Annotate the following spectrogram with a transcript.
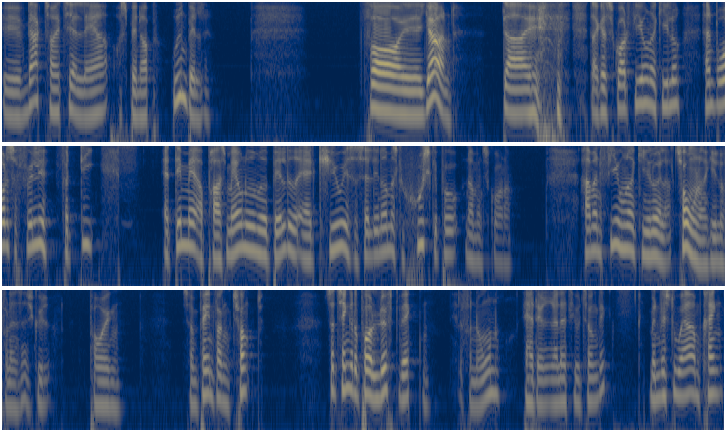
øh, værktøj til at lære at spænde op uden bælte. For øh, Jørgen, der, øh, der kan squat 400 kilo. Han bruger det selvfølgelig, fordi at det med at presse maven ud mod bæltet er et cue i sig selv. Det er noget, man skal huske på, når man squatter. Har man 400 kilo, eller 200 kilo for den sags skyld, på ryggen, som er pænt fucking tungt, så tænker du på at løfte vægten. Eller for nogen er det relativt tungt, ikke? Men hvis du er omkring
